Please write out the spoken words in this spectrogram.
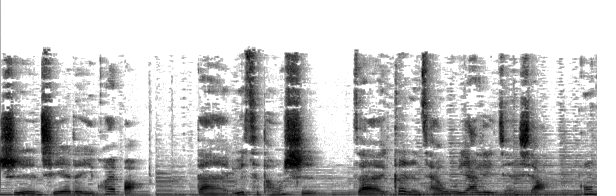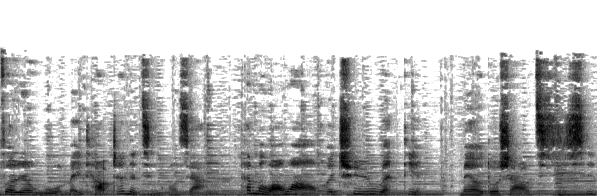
是企业的一块宝。但与此同时，在个人财务压力减小、工作任务没挑战的情况下，他们往往会趋于稳定，没有多少积极性。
